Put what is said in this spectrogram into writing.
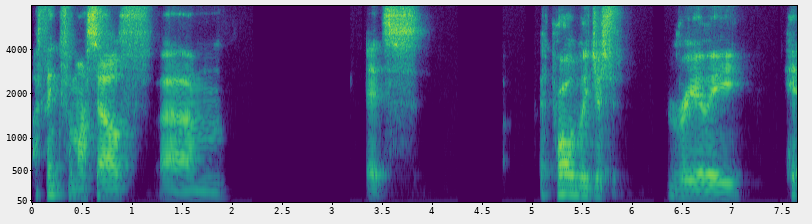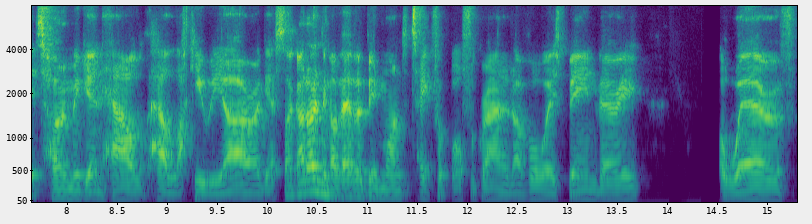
I think for myself, um, it's it probably just really hits home again how how lucky we are. I guess like I don't think I've ever been one to take football for granted. I've always been very aware of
